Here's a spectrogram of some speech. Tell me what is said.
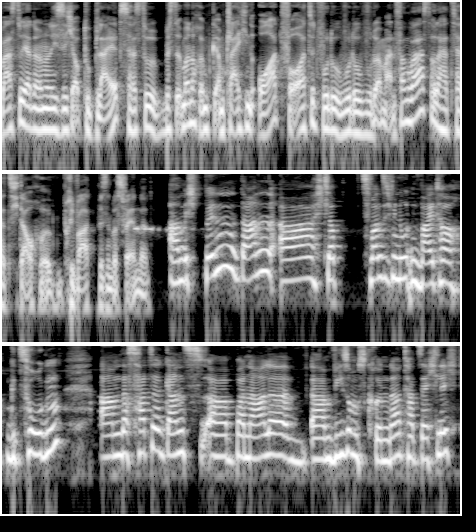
warst du ja noch nicht sicher, ob du bleibst. Hast du, bist du immer noch im, am gleichen Ort verortet, wo du, wo du, wo du am Anfang warst, oder hat, hat sich da auch äh, privat ein bisschen was verändert? Ähm, ich bin dann, äh, ich glaube, 20 Minuten weiter gezogen. Ähm, das hatte ganz äh, banale äh, Visumsgründe tatsächlich,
